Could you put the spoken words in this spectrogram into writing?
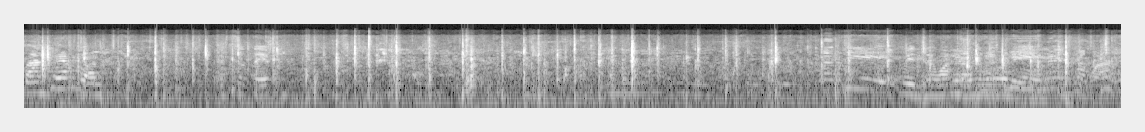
การแข่งบอลสเป็นจังหวะนี้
